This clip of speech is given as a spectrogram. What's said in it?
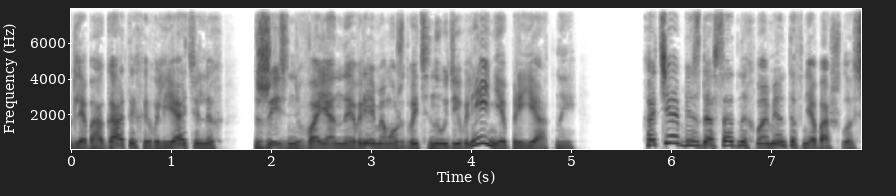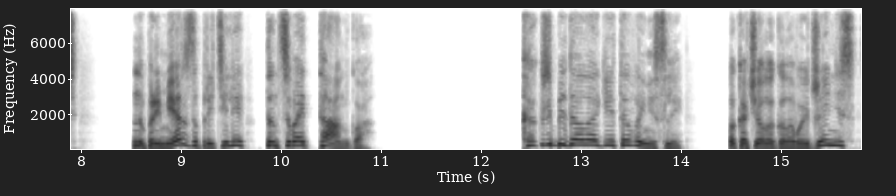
Для богатых и влиятельных жизнь в военное время может быть на удивление приятной. Хотя без досадных моментов не обошлось. Например, запретили танцевать танго. «Как же бедолаги это вынесли?» — покачала головой Дженнис,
